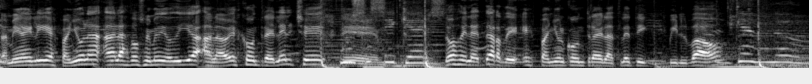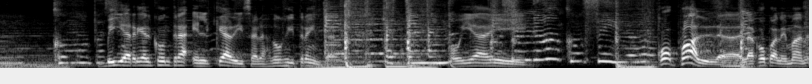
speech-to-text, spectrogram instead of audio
También hay Liga Española a las 12 de mediodía a la vez contra el Elche. Eh, si quieres. 2 de la tarde, Español contra el Athletic Bilbao. Villarreal contra el Cádiz a las 2 y 30. que hasta en la mano Hoy hay. Copal, la Copa Alemana.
